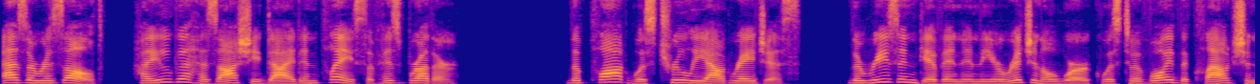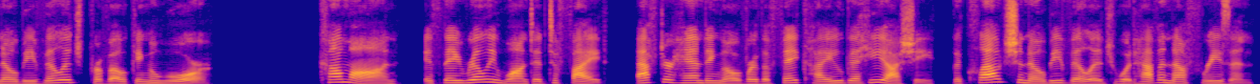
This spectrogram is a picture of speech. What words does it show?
As a result, Hyuga Hizashi died in place of his brother. The plot was truly outrageous. The reason given in the original work was to avoid the Cloud Shinobi village provoking a war. Come on, if they really wanted to fight, after handing over the fake Hyuga Hiashi, the Cloud Shinobi village would have enough reason.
